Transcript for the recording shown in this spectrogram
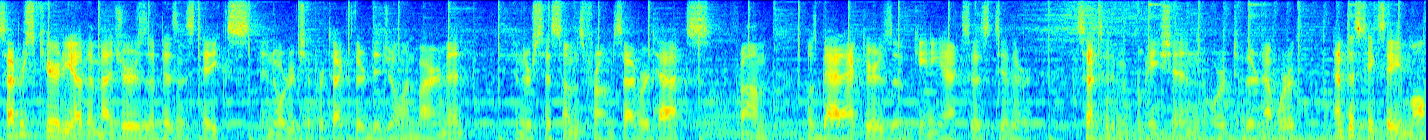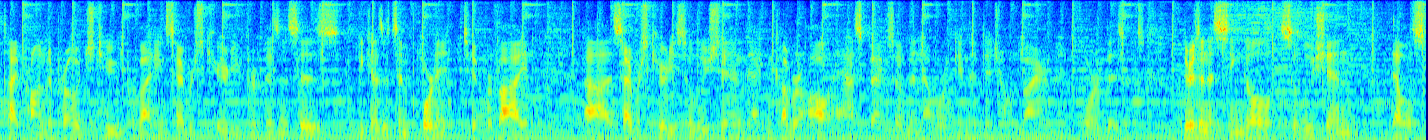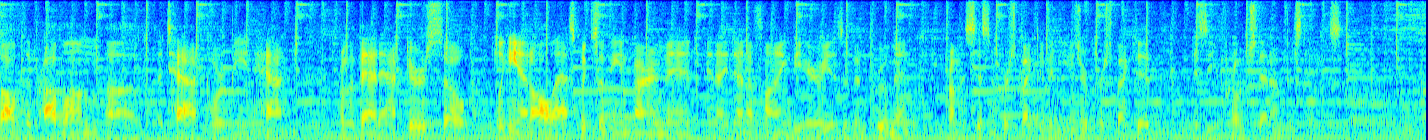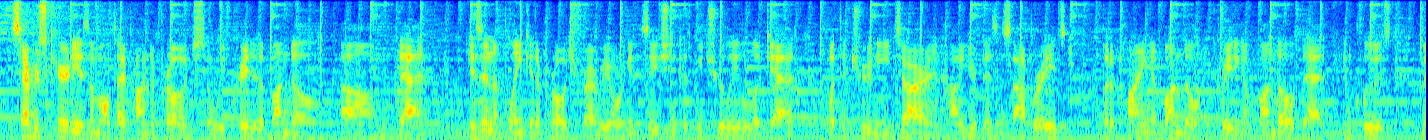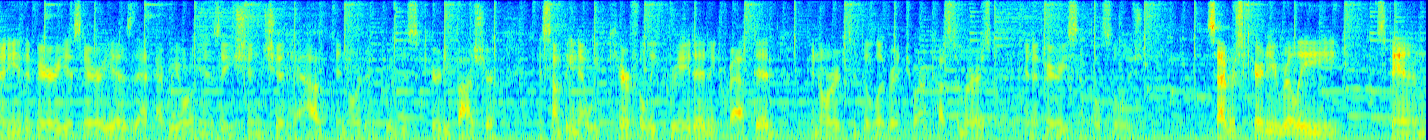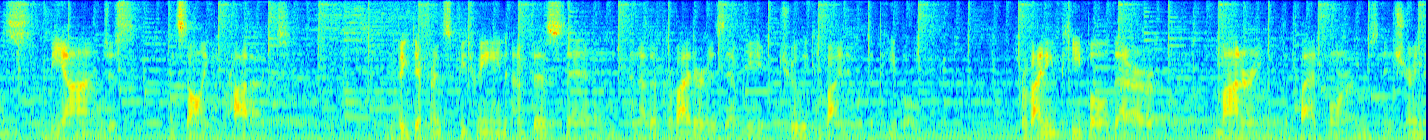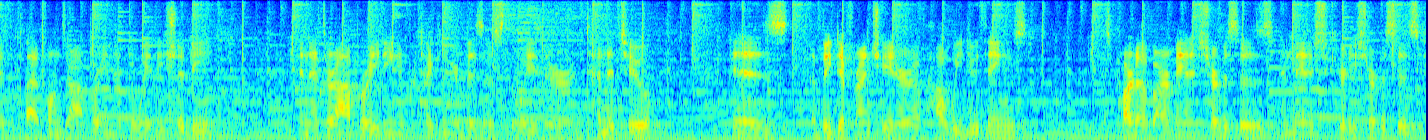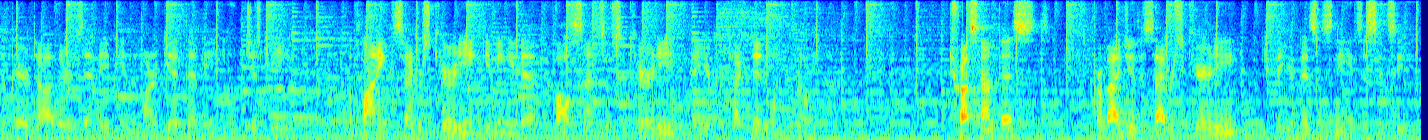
Cybersecurity are the measures the business takes in order to protect their digital environment and their systems from cyber attacks, from those bad actors of gaining access to their sensitive information or to their network. Emphasis takes a multi-pronged approach to providing cybersecurity for businesses because it's important to provide a cybersecurity solution that can cover all aspects of the network in the digital environment for a business. There isn't a single solution that will solve the problem of attack or being hacked from a bad actor. So looking at all aspects of the environment and identifying the areas of improvement from a system perspective and user perspective is the approach that Emphasis takes. Cybersecurity is a multi-pronged approach, so we've created a bundle um, that isn't a blanket approach for every organization because we truly look at what the true needs are and how your business operates, but applying a bundle and creating a bundle that includes many of the various areas that every organization should have in order to improve the security posture is something that we've carefully created and crafted in order to deliver it to our customers in a very simple solution. Cybersecurity really spans beyond just installing a product the big difference between Emphasis and another provider is that we truly combine it with the people. Providing people that are monitoring the platforms, ensuring that the platforms are operating the way they should be, and that they're operating and protecting your business the way they're intended to is a big differentiator of how we do things part of our managed services and managed security services compared to others that may be in the market that may just be applying cybersecurity and giving you that false sense of security that you're protected when you're really not. Trust Emphasis to provide you the cybersecurity that your business needs to succeed.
